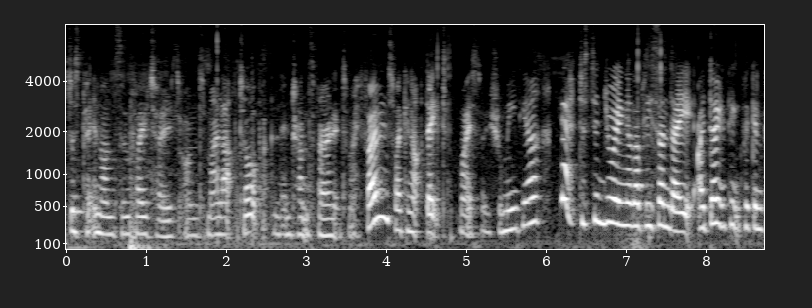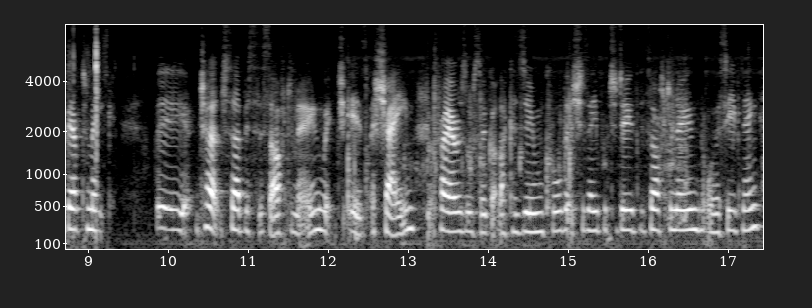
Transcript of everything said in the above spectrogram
Just putting on some photos onto my laptop and then transferring it to my phone so I can update my social media. Yeah, just enjoying a lovely Sunday. I don't think we're going to be able to make the church service this afternoon, which is a shame. Freya has also got like a Zoom call that she's able to do this afternoon or this evening,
